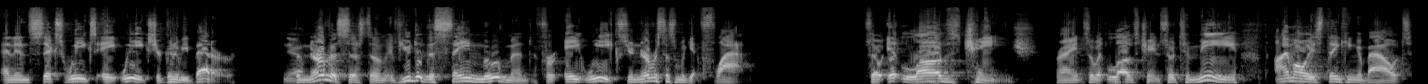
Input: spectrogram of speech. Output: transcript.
And in six weeks, eight weeks, you're going to be better. Yeah. The nervous system, if you did the same movement for eight weeks, your nervous system would get flat. So it loves change, right? So it loves change. So to me, I'm always thinking about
